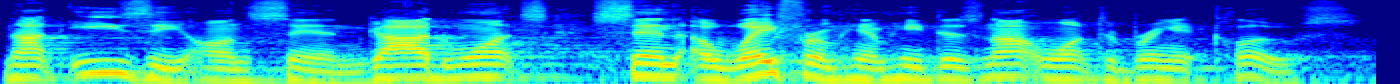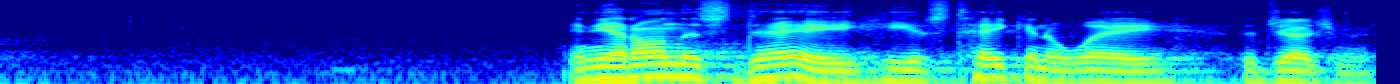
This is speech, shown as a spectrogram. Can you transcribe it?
not easy on sin. God wants sin away from him, he does not want to bring it close. And yet, on this day, he has taken away the judgment.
